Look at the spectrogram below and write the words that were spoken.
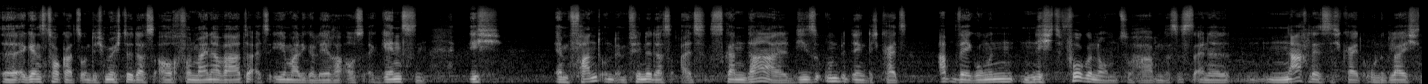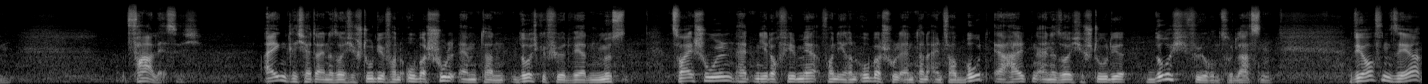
Äh, ergänzt Hockertz und ich möchte das auch von meiner Warte als ehemaliger Lehrer aus ergänzen. Ich empfand und empfinde das als Skandal, diese Unbedenklichkeitsabwägungen nicht vorgenommen zu haben. Das ist eine Nachlässigkeit ohnegleichen. Fahrlässig. Eigentlich hätte eine solche Studie von Oberschulämtern durchgeführt werden müssen. Zwei Schulen hätten jedoch vielmehr von ihren Oberschulämtern ein Verbot erhalten, eine solche Studie durchführen zu lassen. Wir hoffen sehr,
